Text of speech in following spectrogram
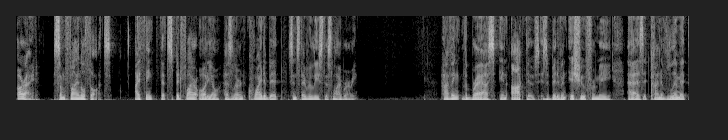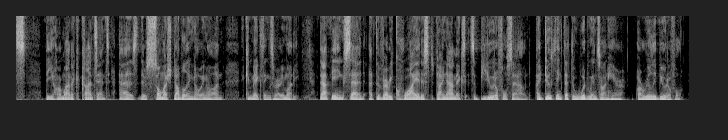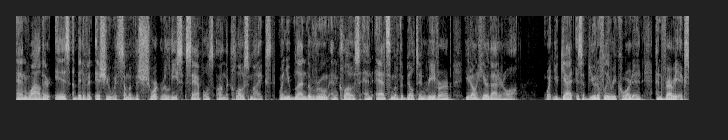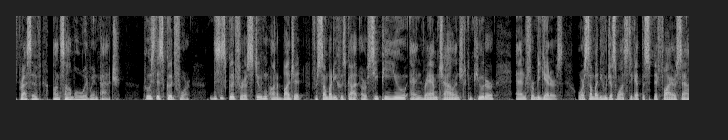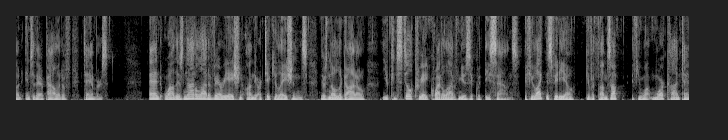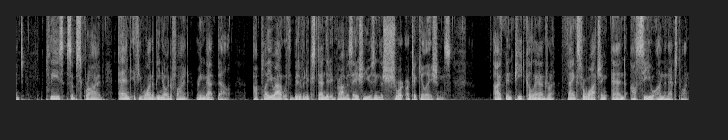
All right, some final thoughts. I think that Spitfire Audio has learned quite a bit since they released this library. Having the brass in octaves is a bit of an issue for me as it kind of limits the harmonic content as there's so much doubling going on. It can make things very muddy. That being said, at the very quietest dynamics, it's a beautiful sound. I do think that the woodwinds on here are really beautiful. And while there is a bit of an issue with some of the short release samples on the close mics, when you blend the room and close and add some of the built-in reverb, you don't hear that at all. What you get is a beautifully recorded and very expressive ensemble woodwind patch. Who's this good for? This is good for a student on a budget, for somebody who's got a CPU and RAM challenged computer, and for beginners, or somebody who just wants to get the Spitfire sound into their palette of timbres. And while there's not a lot of variation on the articulations, there's no legato, you can still create quite a lot of music with these sounds. If you like this video, give a thumbs up. If you want more content, please subscribe. And if you want to be notified, ring that bell. I'll play you out with a bit of an extended improvisation using the short articulations. I've been Pete Calandra. Thanks for watching, and I'll see you on the next one.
